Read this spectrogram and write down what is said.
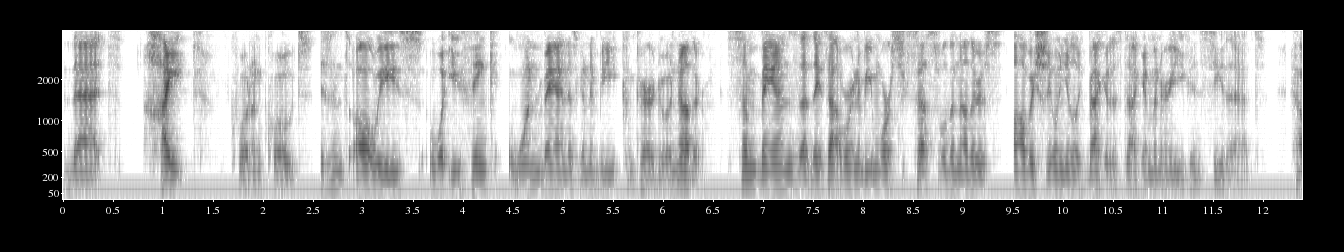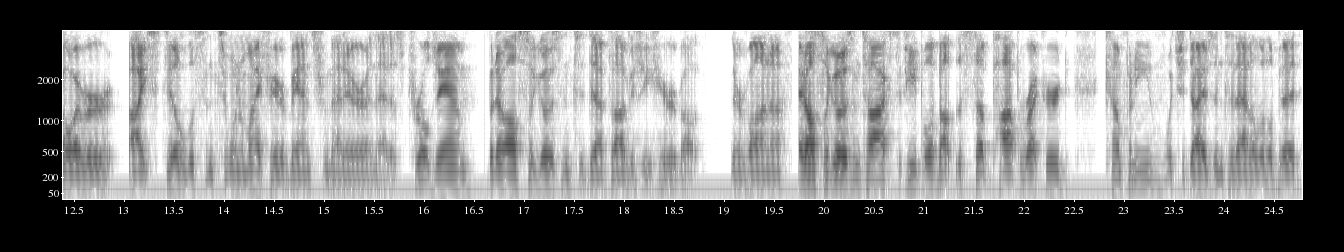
that hype, quote unquote, isn't always what you think one band is going to be compared to another. Some bands that they thought were going to be more successful than others, obviously, when you look back at this documentary, you can see that. However, I still listen to one of my favorite bands from that era, and that is Pearl Jam. But it also goes into depth, obviously, here about Nirvana. It also goes and talks to people about the Sub Pop record company, which dives into that a little bit.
